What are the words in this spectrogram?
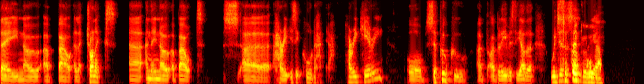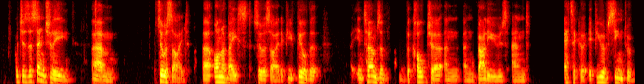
they know about electronics uh, and they know about uh, harry is it called harikiri or seppuku I, I believe is the other which is Seppuku, essentially yeah. which is essentially um, suicide, uh, honor based suicide. If you feel that, in terms of the culture and, and values and etiquette, if you have seemed to have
